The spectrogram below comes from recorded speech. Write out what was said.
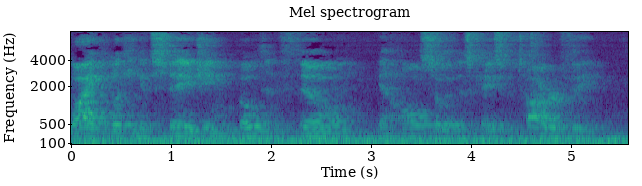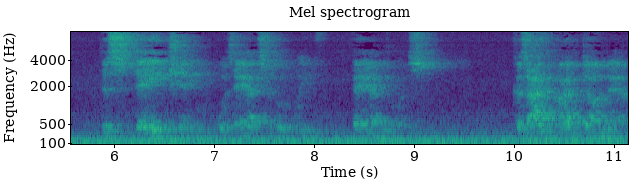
like looking at staging, both in film and also in this case photography. The staging was absolutely fabulous. Because I've, I've done that.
